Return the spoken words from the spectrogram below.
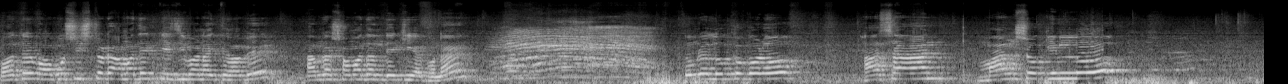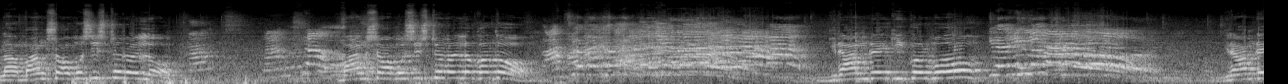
অতএব অবশিষ্টটা আমাদের কেজি বানাইতে হবে। আমরা সমাধান দেখি এখন হ্যাঁ। তোমরা লক্ষ্য করো হাসান মাংস কিনলো। না মাংস অবশিষ্ট রইল। মাংস অবশিষ্ট রইল কত? গ্রাম রে কি করব? গ্রাম রে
